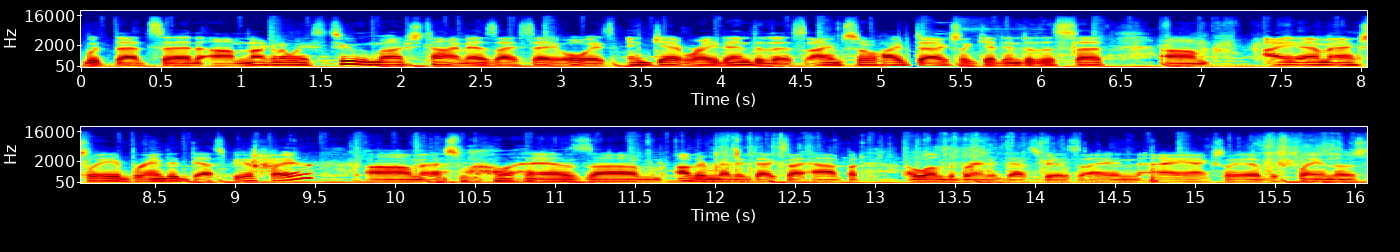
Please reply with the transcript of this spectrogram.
with that said, I'm not going to waste too much time, as I say always, and get right into this. I am so hyped to actually get into this set. Um, I am actually a branded Despia player um, as well as um, other meta decks I have, but I love the branded Despias. I, I actually was playing those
